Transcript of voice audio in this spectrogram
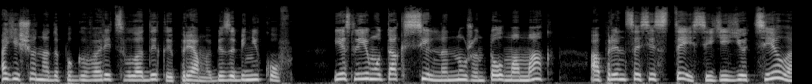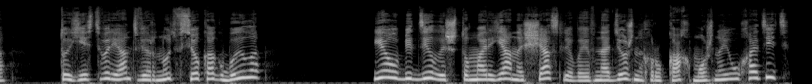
А еще надо поговорить с владыкой прямо, без обиняков. Если ему так сильно нужен Толмамак, а принцессе Стейси ее тело, то есть вариант вернуть все, как было. Я убедилась, что Марьяна счастлива и в надежных руках можно и уходить.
